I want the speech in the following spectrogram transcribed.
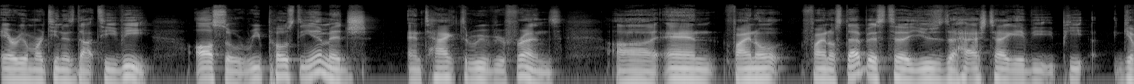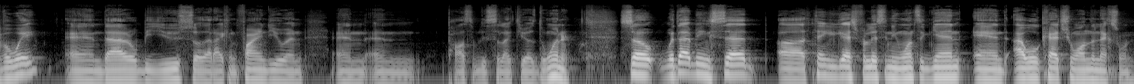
arielmartinez.tv. Also, repost the image and tag three of your friends. Uh, and final final step is to use the hashtag AVP giveaway, and that'll be used so that I can find you and and and possibly select you as the winner. So with that being said, uh, thank you guys for listening once again, and I will catch you on the next one.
